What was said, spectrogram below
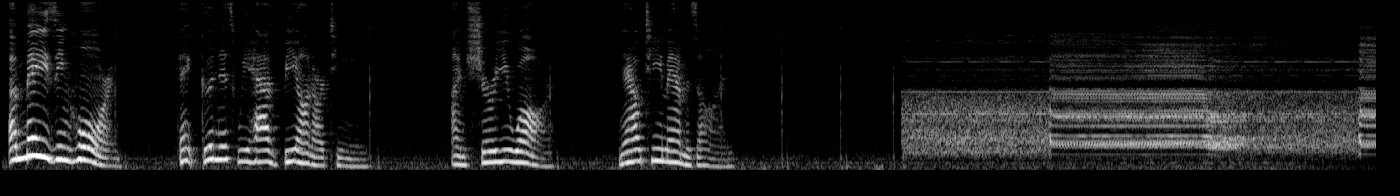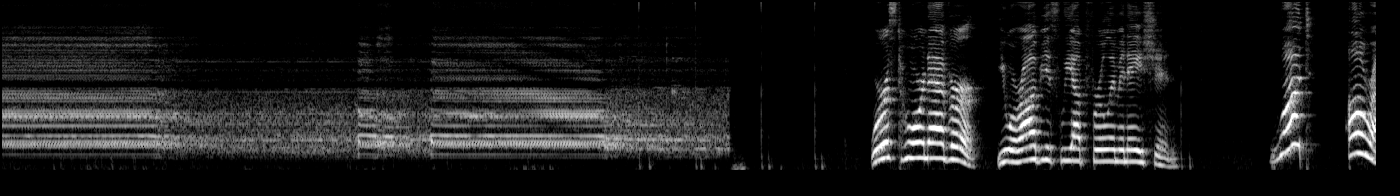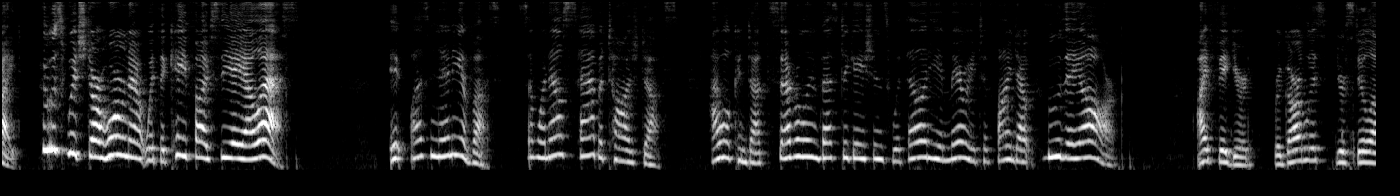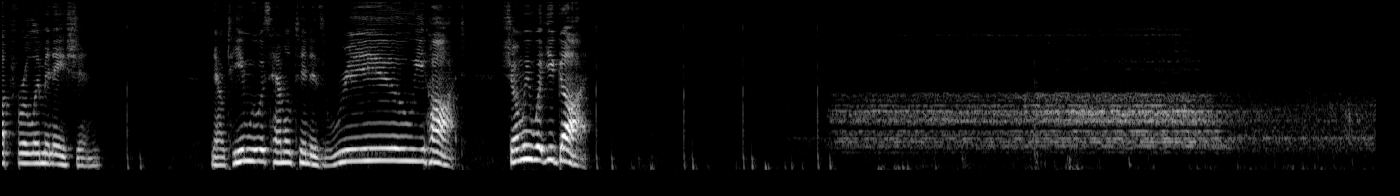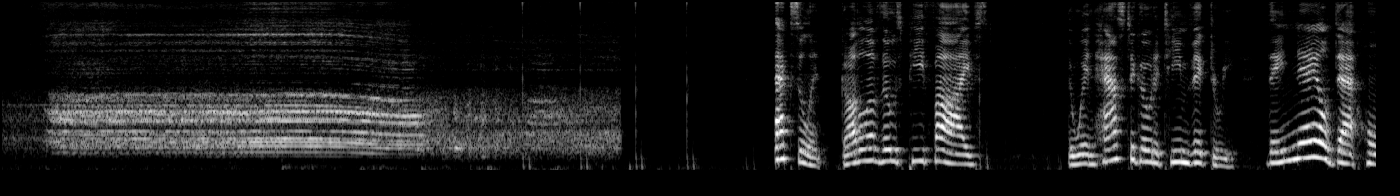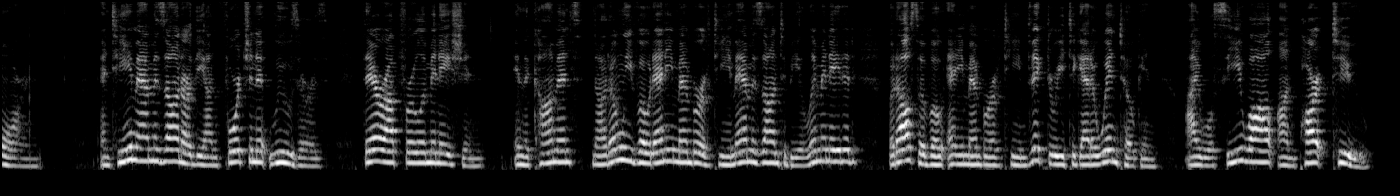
Amazing horn. Thank goodness we have B on our team. I'm sure you are. Now Team Amazon. Worst horn ever! You are obviously up for elimination. What? Alright, who switched our horn out with the K5CALS? It wasn't any of us. Someone else sabotaged us. I will conduct several investigations with Elodie and Mary to find out who they are. I figured. Regardless, you're still up for elimination. Now, Team Lewis Hamilton is really hot. Show me what you got. Excellent. Gotta love those P5s. The win has to go to Team Victory. They nailed that horn. And Team Amazon are the unfortunate losers. They're up for elimination. In the comments, not only vote any member of Team Amazon to be eliminated, but also vote any member of Team Victory to get a win token. I will see you all on part 2.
